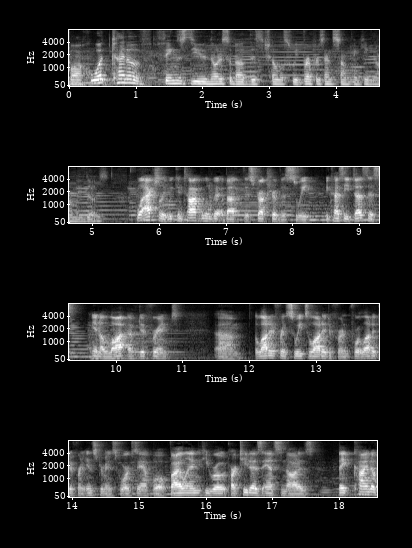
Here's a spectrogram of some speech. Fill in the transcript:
Bach, what kind of things do you notice about this cello suite represents something he normally does? Well, actually, we can talk a little bit about the structure of the suite because he does this in a lot of different um, a lot of different suites, a lot of different for a lot of different instruments. For example, violin, he wrote partitas and sonatas. They kind of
